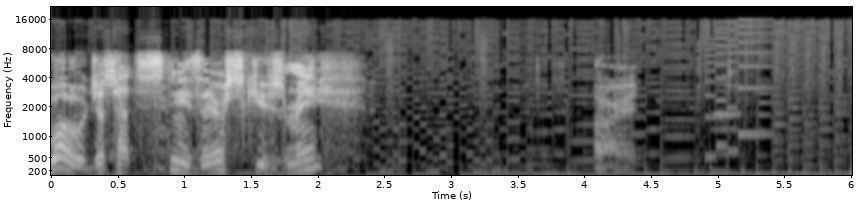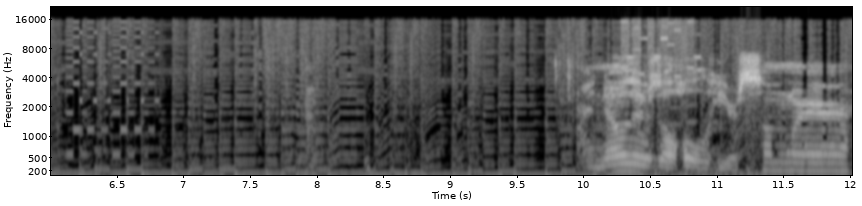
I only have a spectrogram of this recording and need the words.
Whoa, just had to sneeze there, excuse me. Alright. I know there's a hole here somewhere.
